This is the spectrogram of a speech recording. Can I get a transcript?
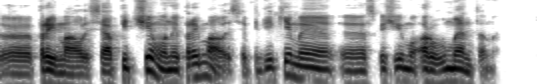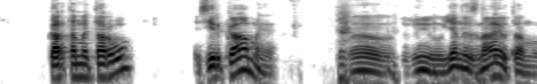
е, приймалися. А під чим вони приймалися? Під якими, е, скажімо, аргументами? Картами Таро? Зірками? Е, я не знаю, там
